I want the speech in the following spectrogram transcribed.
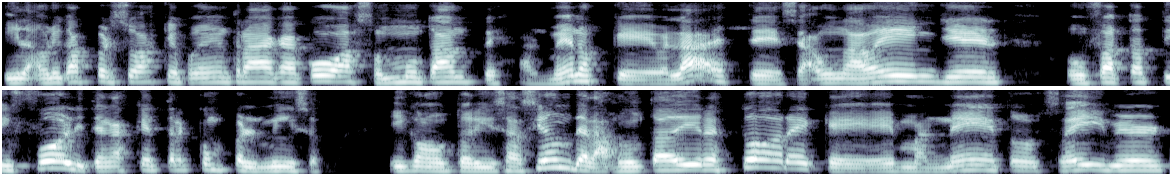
y las únicas personas que pueden entrar a Cracoa son mutantes, al menos que, ¿verdad? Este, sea un Avenger, un Fantastic Four y tengas que entrar con permiso y con autorización de la junta de directores, que es Magneto, Xavier,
